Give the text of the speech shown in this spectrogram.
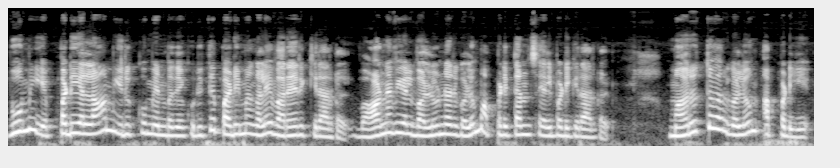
பூமி எப்படியெல்லாம் இருக்கும் என்பதை குறித்து படிமங்களை வரையறுக்கிறார்கள். வானவியல் வல்லுநர்களும் அப்படித்தான் செயல்படுகிறார்கள். மருத்துவர்களும் அப்படியே.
